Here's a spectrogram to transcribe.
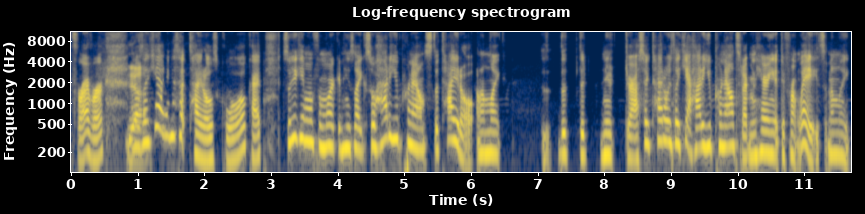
forever. And I was like, yeah, I guess that title's cool. Okay. So he came home from work and he's like, so how do you pronounce the title? And I'm like, the the new Jurassic title? He's like, yeah, how do you pronounce it? I've been hearing it different ways. And I'm like,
